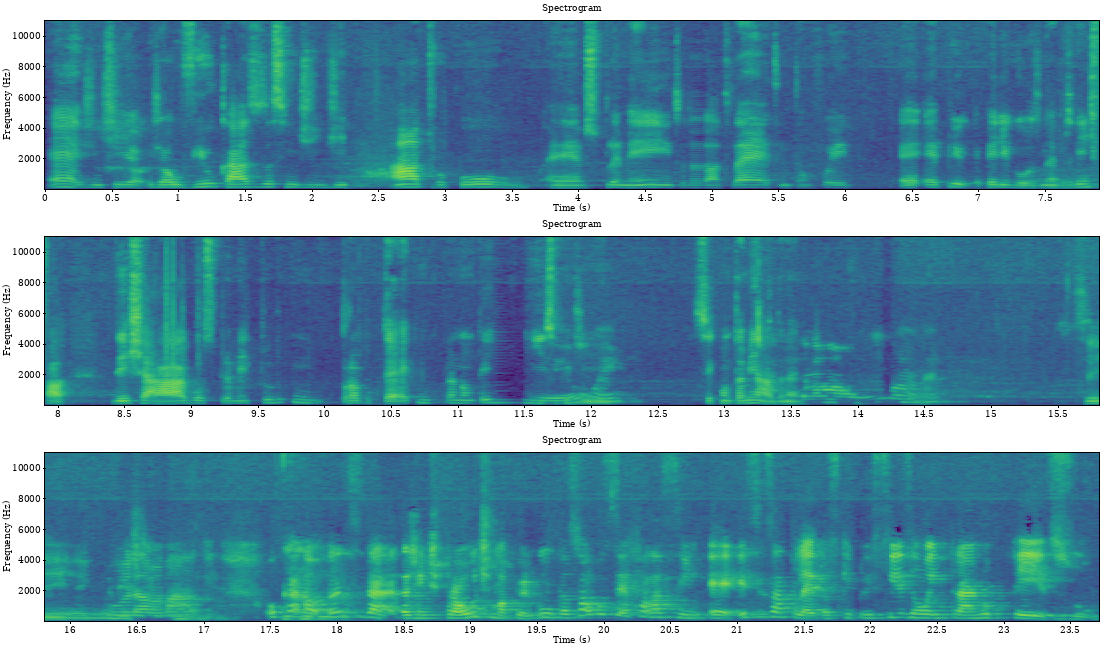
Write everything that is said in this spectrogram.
É, a gente já, já ouviu casos assim de, de ah, trocou é, o suplemento do atleta, então foi é, é, perigoso, né? Por isso que a gente fala, deixa a água, suplemento, tudo com o próprio técnico para não ter risco Eu, de hein? ser contaminado, né? Uma, né? Senhor amado. Ô, Carol, uhum. antes da, da gente ir para a última pergunta, só você falar assim, é, esses atletas que precisam entrar no peso,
